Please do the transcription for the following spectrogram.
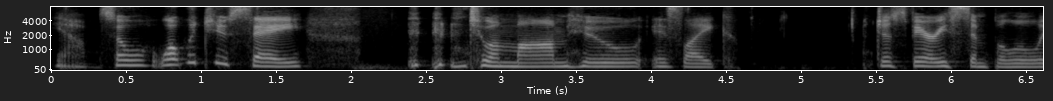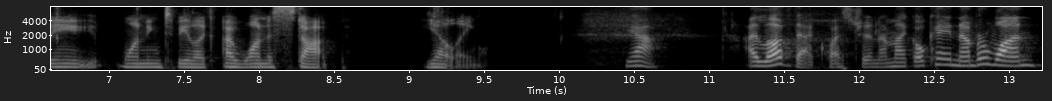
Yeah. So, what would you say to a mom who is like just very simply wanting to be like, I want to stop yelling? Yeah. I love that question. I'm like, okay, number one,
